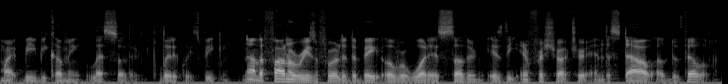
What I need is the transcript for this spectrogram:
might be becoming less Southern, politically speaking. Now, the final reason for the debate over what is Southern is the infrastructure and the style of development.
